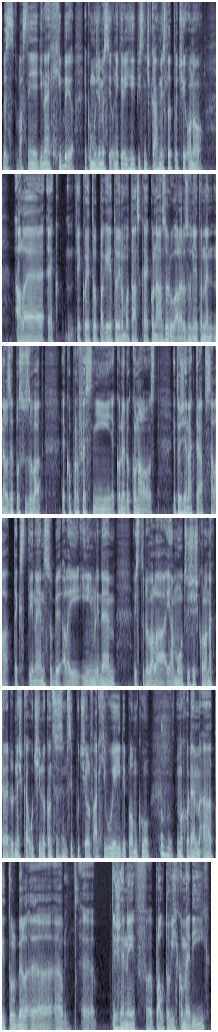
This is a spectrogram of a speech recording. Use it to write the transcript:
bez vlastně jediné chyby. Jako můžeme si o některých jejich písničkách myslet to či ono, ale jako, jako je to pak je to jenom otázka jako názoru, ale rozhodně to ne, nelze posuzovat jako profesní jako nedokonalost. Je to žena, která psala texty nejen sobě, ale i jiným lidem, vystudovala JAMU, což je škola, na které do dneška učím, dokonce jsem si půjčil v archivu její diplomku. Uh-huh. Mimochodem uh, titul byl uh, uh, uh, Ženy v plautových komediích,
